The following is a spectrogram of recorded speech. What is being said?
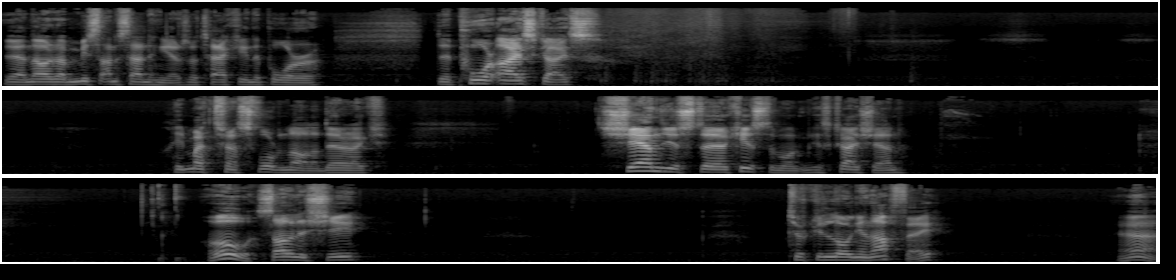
Yeah, now there's a misunderstanding here, so attacking the poor, the poor ice guys. He might transform now, they're like. Ch'en just uh, because Kai Ch'en. Oh, suddenly she took it long enough, eh? Yeah.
